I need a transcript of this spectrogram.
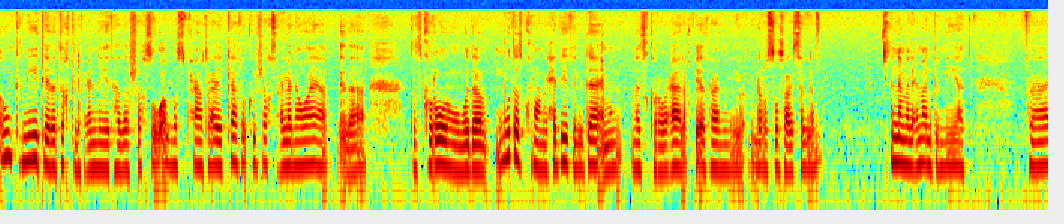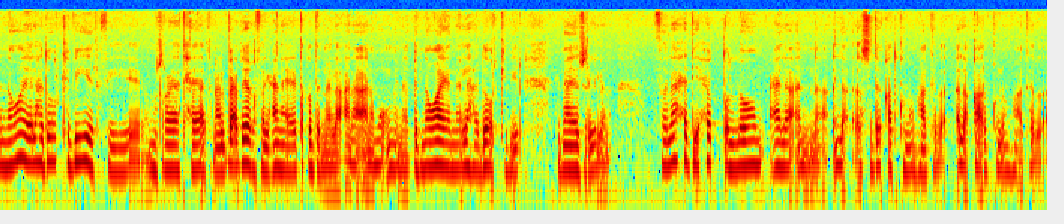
ممكن نيتي أنا تختلف عن نية هذا الشخص والله سبحانه وتعالى يكافئ كل شخص على نواياه إذا تذكرون ومدام مو تذكرون الحديث اللي دائما نذكره وعالق في أذهان الرسول صلى الله عليه وسلم إنما الأعمال بالنيات. فالنوايا لها دور كبير في مجريات حياتنا. البعض يغفل عنها يعتقد أن لا أنا أنا مؤمنة بالنوايا أن لها دور كبير فيما يجري لنا. فلا أحد يحط اللوم على أن لا الصديقات كلهم هكذا الأقارب كلهم هكذا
